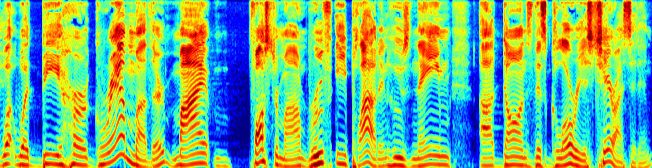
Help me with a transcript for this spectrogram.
what would be her grandmother, my foster mom, Ruth E. Plowden, whose name uh, dons this glorious chair I sit in.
